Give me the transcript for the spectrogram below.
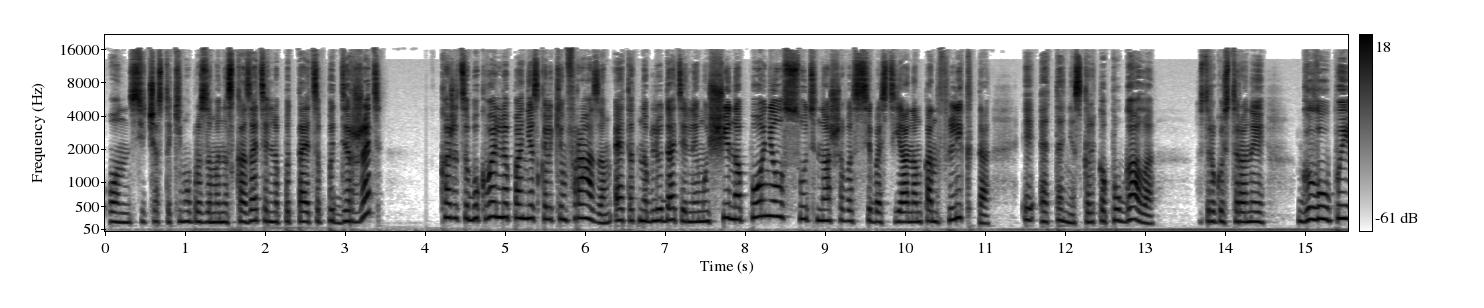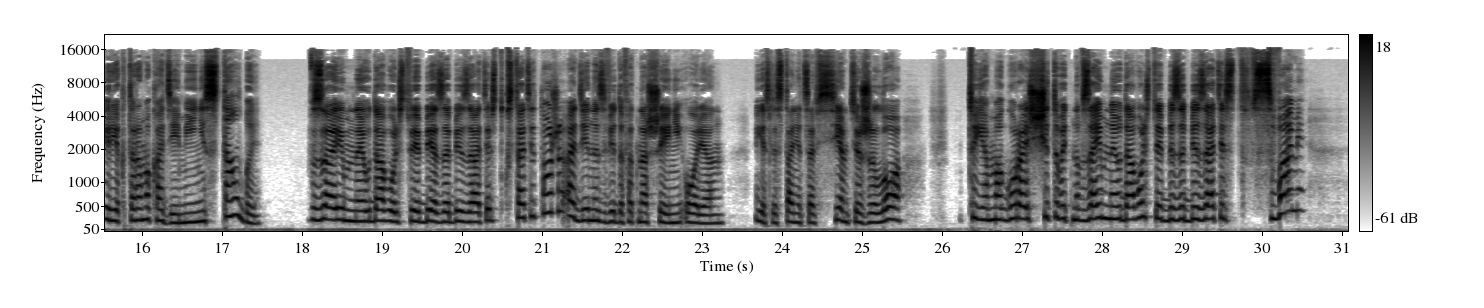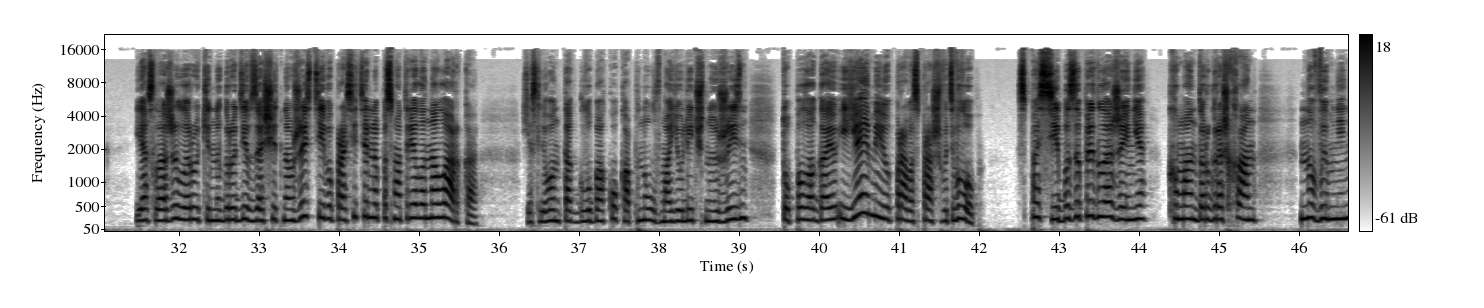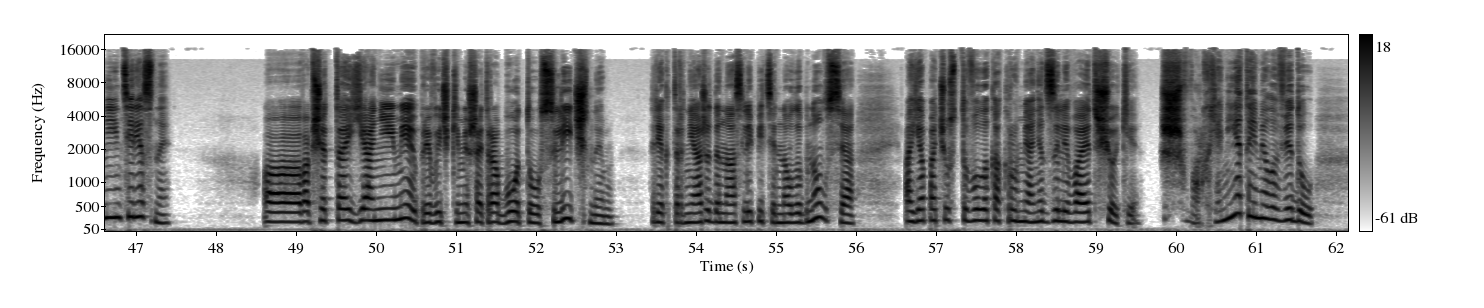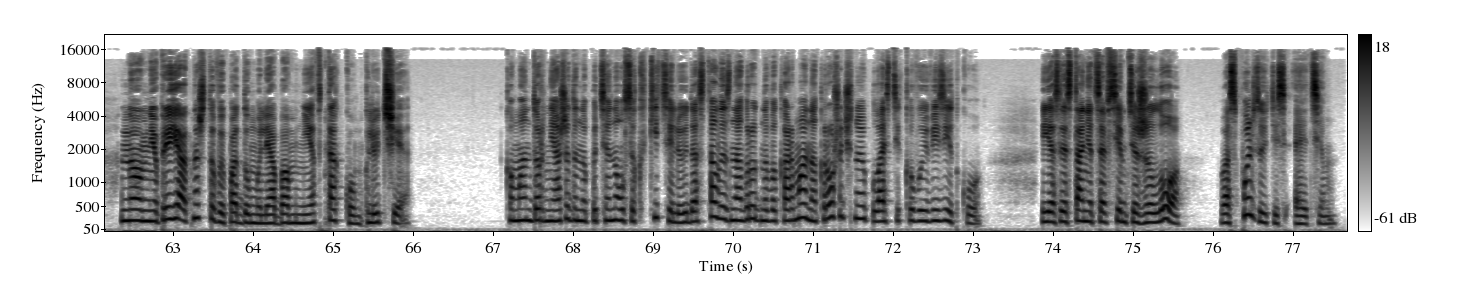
Он сейчас таким образом иносказательно пытается поддержать? Кажется, буквально по нескольким фразам этот наблюдательный мужчина понял суть нашего с Себастьяном конфликта, и это несколько пугало. С другой стороны, глупый ректором Академии не стал бы. Взаимное удовольствие без обязательств, кстати, тоже один из видов отношений, Ориан. Если станет совсем тяжело, то я могу рассчитывать на взаимное удовольствие без обязательств с вами – я сложила руки на груди в защитном жесте и вопросительно посмотрела на Ларка. Если он так глубоко копнул в мою личную жизнь, то, полагаю, и я имею право спрашивать в лоб. «Спасибо за предложение, командор Грашхан, но вы мне не интересны». «А, «Вообще-то я не имею привычки мешать работу с личным». Ректор неожиданно ослепительно улыбнулся, а я почувствовала, как румянец заливает щеки. Шварх, я не это имела в виду. Но мне приятно, что вы подумали обо мне в таком ключе. Командор неожиданно потянулся к кителю и достал из нагрудного кармана крошечную пластиковую визитку. Если станет совсем тяжело, воспользуйтесь этим.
